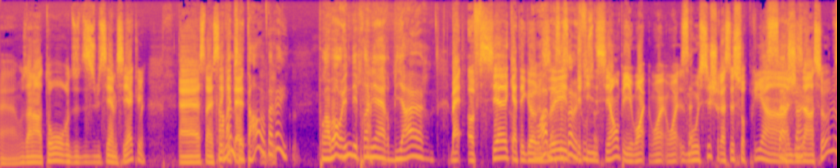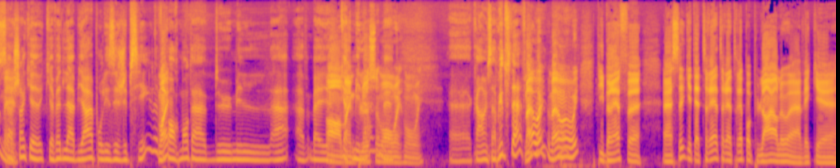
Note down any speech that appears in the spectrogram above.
euh, aux alentours du 18e siècle. C'est un site Quand même, c'est tard, pareil. Pour avoir une des premières bières. Ben, officiel, catégorisé, Ouais, ben, ça, définition. Puis, ouais, ouais, ouais. Ça- Moi aussi, je suis resté surpris en, lisant ça. là, mais... Sachant qu'il y avait de la bière pour les Égyptiens. Là, Ouais. On remonte à 2000 ans. à- ben, Ah, même 4000 plus. ans, mais, ouais. euh, quand même, ça a pris du temps. Ben oui, ben oui, oui. Puis bref, euh, un style qui était très, très, très populaire là, avec, euh,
